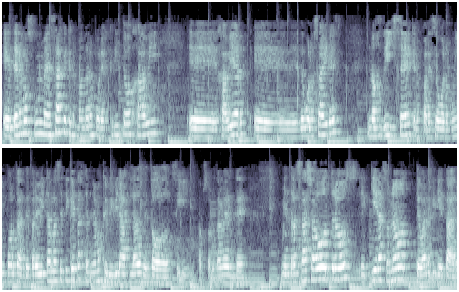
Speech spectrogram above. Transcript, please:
Eh, tenemos un mensaje que nos mandaron por escrito Javi, eh, Javier eh, de Buenos Aires. Nos dice que nos pareció bueno muy importante. Para evitar las etiquetas tendremos que vivir aislados de todo, sí, absolutamente. Mientras haya otros, quieras o no, te van a etiquetar.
